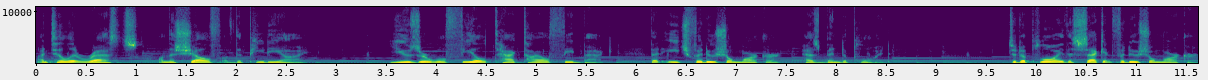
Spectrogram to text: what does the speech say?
until it rests on the shelf of the PDI. User will feel tactile feedback that each fiducial marker has been deployed. To deploy the second fiducial marker,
